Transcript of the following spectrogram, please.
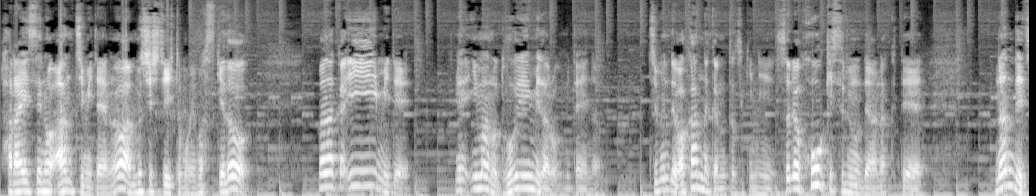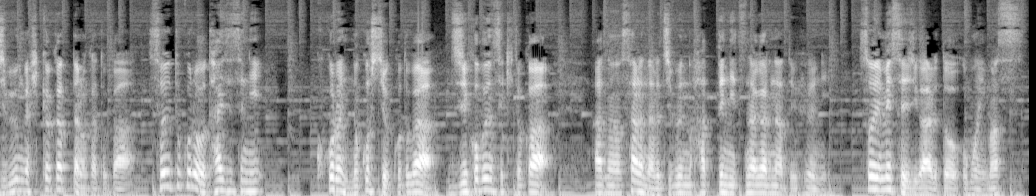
腹いせのアンチみたいなのは無視していいと思いますけど、まあ、なんかいい意味で、え、今のどういう意味だろうみたいな。自分でわかんなくなった時に、それを放棄するのではなくて、なんで自分が引っかかったのかとか、そういうところを大切に心に残しておくことが、自己分析とか、あの、さらなる自分の発展につながるなというふうに、そういうメッセージがあると思います。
